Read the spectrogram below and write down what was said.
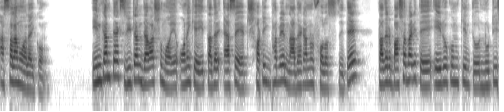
আসসালামু আলাইকুম। ইনকাম ট্যাক্স রিটার্ন দেওয়ার সময় অনেকেই তাদের অ্যাসেট সঠিকভাবে না দেখানোর ফলশ্রুতিতে তাদের বাসা বাড়িতে এইরকম কিন্তু নোটিশ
